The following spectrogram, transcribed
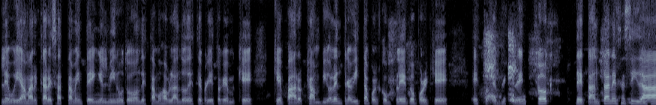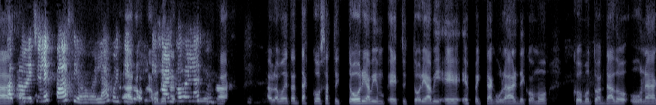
le voy a marcar exactamente en el minuto donde estamos hablando de este proyecto que, que, que cambió la entrevista por completo porque esto me quedé en shock de tanta necesidad. Aproveche el espacio, ¿verdad? Porque hablamos, de algo, hablamos de tantas cosas, tu historia bien, eh, tu historia eh, espectacular de cómo cómo tú has dado una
